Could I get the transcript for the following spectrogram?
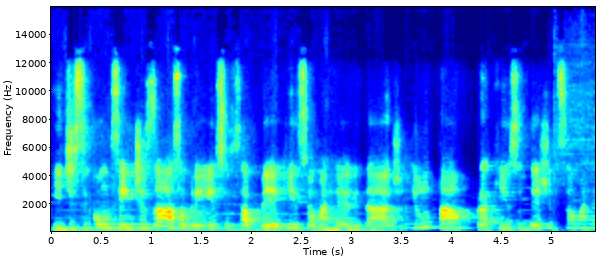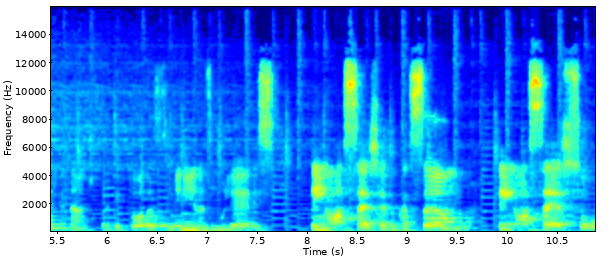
E de se conscientizar sobre isso, saber que isso é uma realidade e lutar para que isso deixe de ser uma realidade, para que todas as meninas e mulheres tenham acesso à educação, tenham acesso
